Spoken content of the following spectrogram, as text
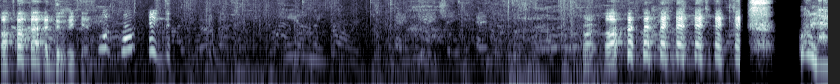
Oh, I did it again. Heal me. Oh. Ooh la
